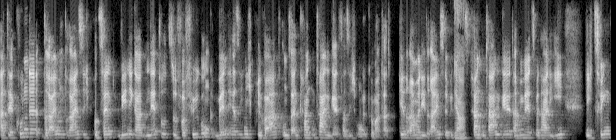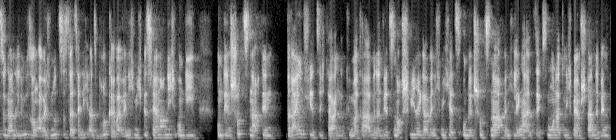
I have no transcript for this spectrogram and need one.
hat der Kunde 33 Prozent weniger netto zur Verfügung, wenn er sich nicht privat um seine Krankentagegeldversicherung gekümmert hat. Hier dreimal die drei ist ja wirklich ja. das Krankentagegeld. Da haben wir jetzt mit HDI nicht zwingend sogar eine Lösung, aber ich nutze es tatsächlich als Brücke, weil wenn ich mich bisher noch nicht um die um den Schutz nach den 43 Tagen gekümmert habe, dann wird es noch schwieriger, wenn ich mich jetzt um den Schutz nach, wenn ich länger als sechs Monate nicht mehr imstande bin,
